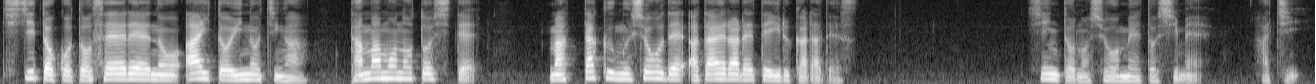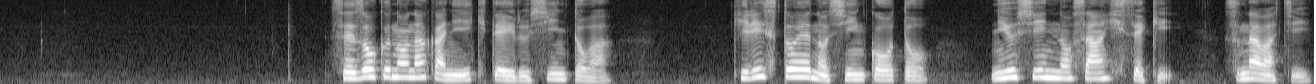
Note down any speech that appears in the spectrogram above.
父と子と精霊の愛と命が賜物として全く無償で与えられているからです。信徒の証明と使命8世俗の中に生きている信徒はキリストへの信仰と入信の三秘跡すなわち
